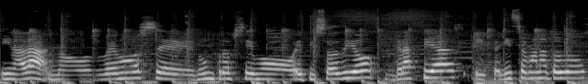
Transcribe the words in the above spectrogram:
Y nada, nos vemos en un próximo episodio. Gracias y feliz semana a todos.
